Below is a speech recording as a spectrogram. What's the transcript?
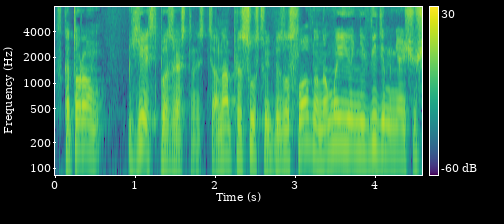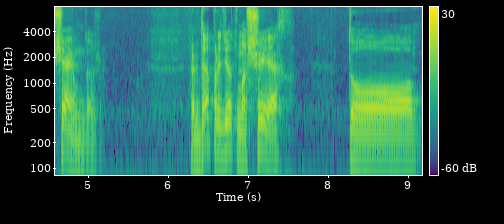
в котором есть божественность. Она присутствует, безусловно, но мы ее не видим и не ощущаем даже. Когда придет Машех, то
